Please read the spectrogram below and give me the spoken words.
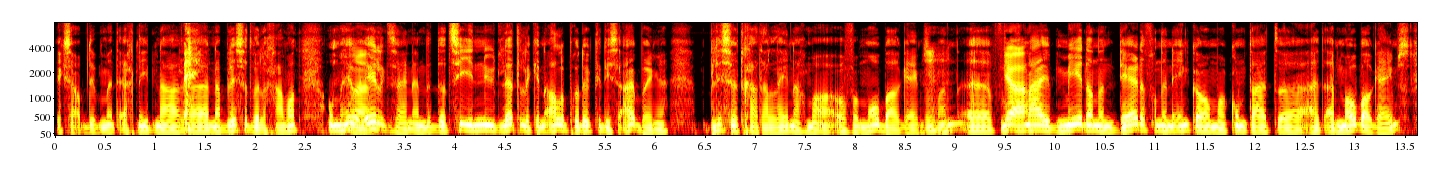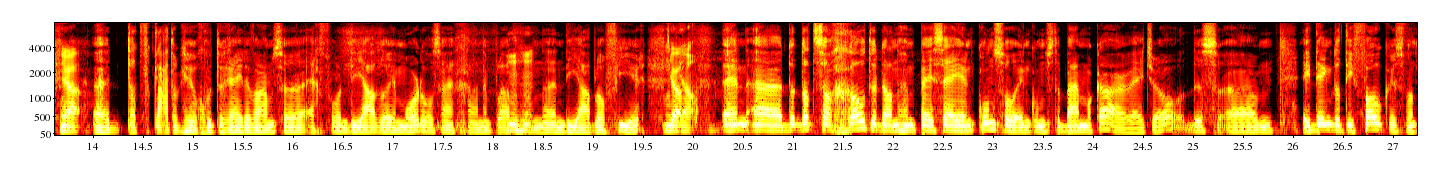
Ik zou op dit moment echt niet naar, eh, naar Blizzard willen gaan. Want om heel eerlijk te zijn, en dat- zie je nu letterlijk in alle producten die ze uitbrengen. Blizzard gaat alleen nog maar over mobile games, Mhm. man. Eh, volgens Ja. mij meer dan een derde van hun inkomen komt uit, eh, uit, uit mobile games. Ja. Eh, dat verklaart ook heel goed de reden waarom ze echt voor een Diablo Immortal zijn gegaan in plaats Mhm. van een Diablo 4. Ja. Ja. En eh, dat- dat is al groter dan hun PC en console inkomsten bij elkaar, weet je wel. Dus ehm, ik denk dat die focus, want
